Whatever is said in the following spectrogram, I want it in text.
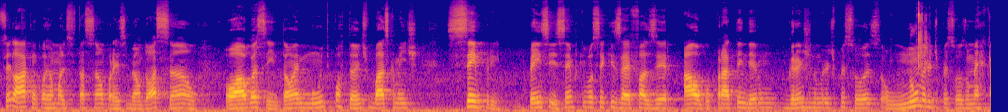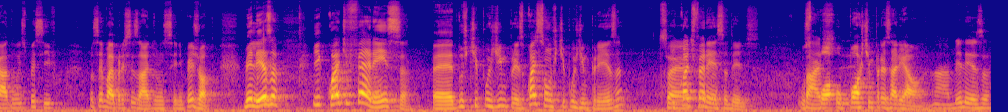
sei lá, concorrer a uma licitação para receber uma doação ou algo assim. Então, é muito importante, basicamente, sempre, pense sempre que você quiser fazer algo para atender um grande número de pessoas, ou um número de pessoas, um mercado específico, você vai precisar de um CNPJ. Beleza? E qual a diferença é, dos tipos de empresa? Quais são os tipos de empresa? Certo. E qual a diferença deles? Tá, po o porte empresarial. Ah, beleza.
